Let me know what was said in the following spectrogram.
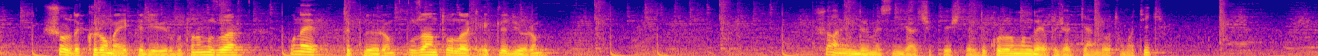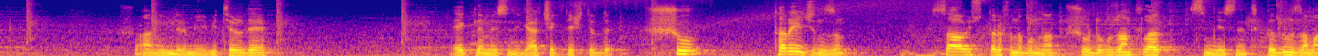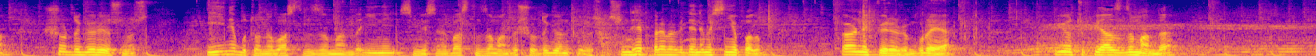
şurada Chrome'a ekle diye bir butonumuz var. Buna tıklıyorum. Uzantı olarak ekle diyorum. Şu an indirmesini gerçekleştirdi. Kurulumunu da yapacak kendi otomatik. Şu an indirmeyi bitirdi. Eklemesini gerçekleştirdi. Şu tarayıcınızın sağ üst tarafında bulunan şurada uzantılar simgesine tıkladığınız zaman şurada görüyorsunuz. İğne butonuna bastığınız zaman da iğne simgesine bastığınız zaman da şurada görüntü görüyorsunuz. Şimdi hep beraber bir denemesini yapalım. Örnek veriyorum buraya. YouTube yazdığım anda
